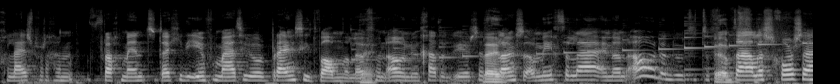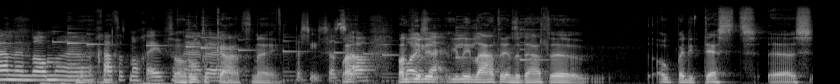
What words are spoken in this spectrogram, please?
geluidsfragment, dat je die informatie door het brein ziet wandelen. Nee. Van, oh, nu gaat het eerst even Nee. langs de amygdala en dan, oh, dan doet het de Ja, frontale schors aan en dan eh, Ja. gaat het nog even Zo'n de- routekaart, nee. Precies, dat Maar- zou Want mooi jullie, zijn. jullie laten inderdaad eh, ook bij die test eh, s-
